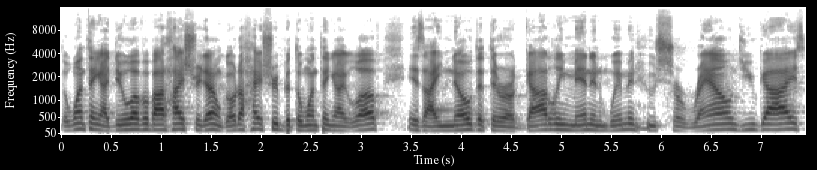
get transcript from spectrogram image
The one thing I do love about High Street, I don't go to High Street, but the one thing I love is I know that there are godly men and women who surround you guys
